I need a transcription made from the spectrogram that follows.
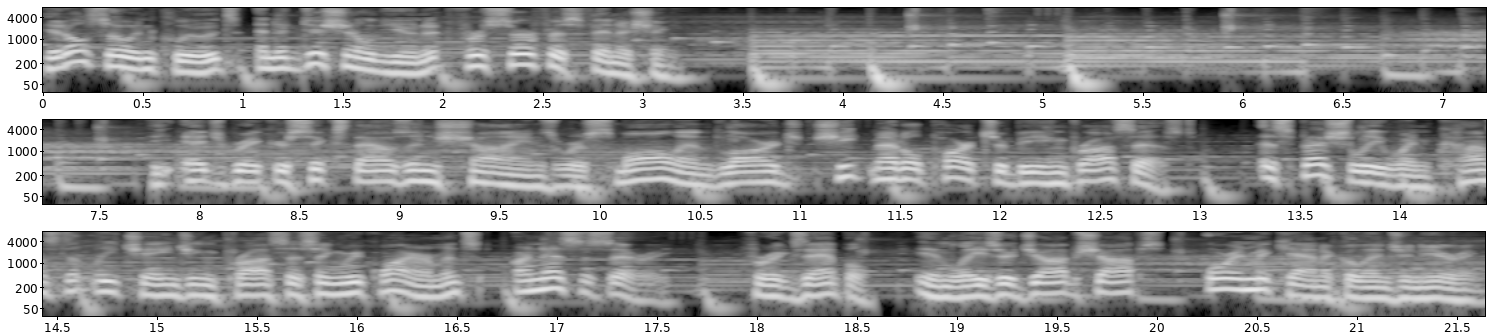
It also includes an additional unit for surface finishing. The EdgeBreaker 6000 shines where small and large sheet metal parts are being processed especially when constantly changing processing requirements are necessary, for example, in laser job shops or in mechanical engineering.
